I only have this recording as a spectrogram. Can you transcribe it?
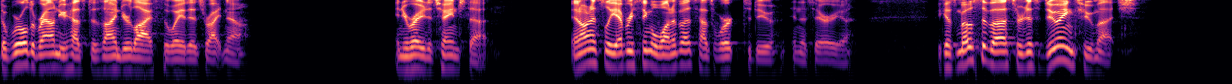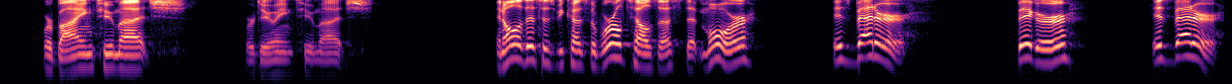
the world around you has designed your life the way it is right now. And you're ready to change that. And honestly, every single one of us has work to do in this area because most of us are just doing too much. We're buying too much, we're doing too much. And all of this is because the world tells us that more is better, bigger is better.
